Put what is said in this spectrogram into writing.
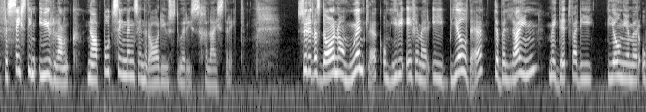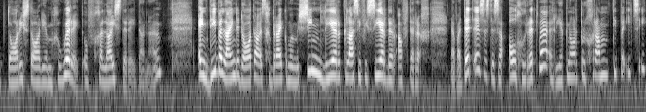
vir 16 uur lank na potsendings en radiostories geluister het. So dit was daarna moontlik om hierdie fMRI beelde te belyn met dit wat die deelnemer op daardie stadium gehoor het of geluister het dan nou. En die belynde data is gebruik om 'n masjienleer klassifiseerder af te rig. Nou wat dit is, is dis 'n algoritme, 'n rekenaarprogram tipe ietsie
